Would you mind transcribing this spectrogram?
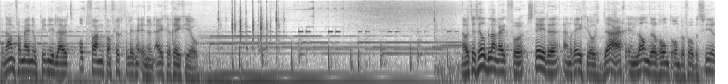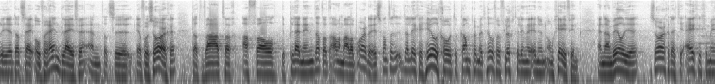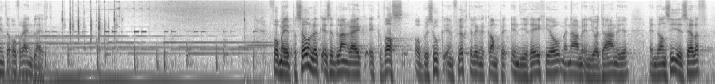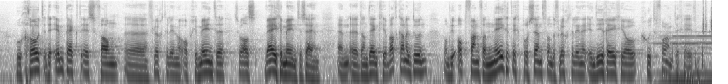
De naam van mijn opinie luidt opvang van vluchtelingen in hun eigen regio. Nou, het is heel belangrijk voor steden en regio's daar in landen rondom bijvoorbeeld Syrië dat zij overeind blijven en dat ze ervoor zorgen dat water, afval, de planning, dat dat allemaal op orde is. Want er, er liggen heel grote kampen met heel veel vluchtelingen in hun omgeving. En dan wil je zorgen dat je eigen gemeente overeind blijft. Voor mij persoonlijk is het belangrijk, ik was op bezoek in vluchtelingenkampen in die regio, met name in Jordanië. En dan zie je zelf hoe groot de impact is van uh, vluchtelingen op gemeenten zoals wij gemeenten zijn. En uh, dan denk je, wat kan ik doen om die opvang van 90% van de vluchtelingen in die regio goed vorm te geven?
